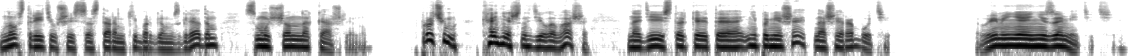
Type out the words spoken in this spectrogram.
но, встретившись со старым киборгом взглядом, смущенно кашлянул. «Впрочем, конечно, дело ваше. Надеюсь, только это не помешает нашей работе». «Вы меня и не заметите.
